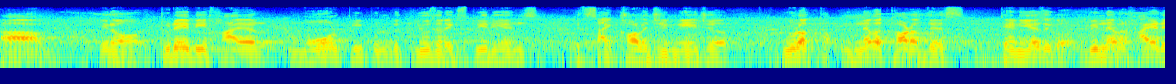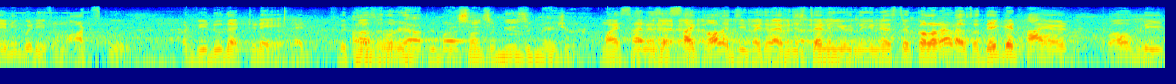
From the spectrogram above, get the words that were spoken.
Um, you know, today we hire more people with user experience, with psychology major. You would have th never thought of this 10 years ago. We never hired anybody from art school. But we do that today. Right? Because I'm very happy. My son's a music major. My son is a psychology major. I was just telling you in the University of Colorado. So they get hired probably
